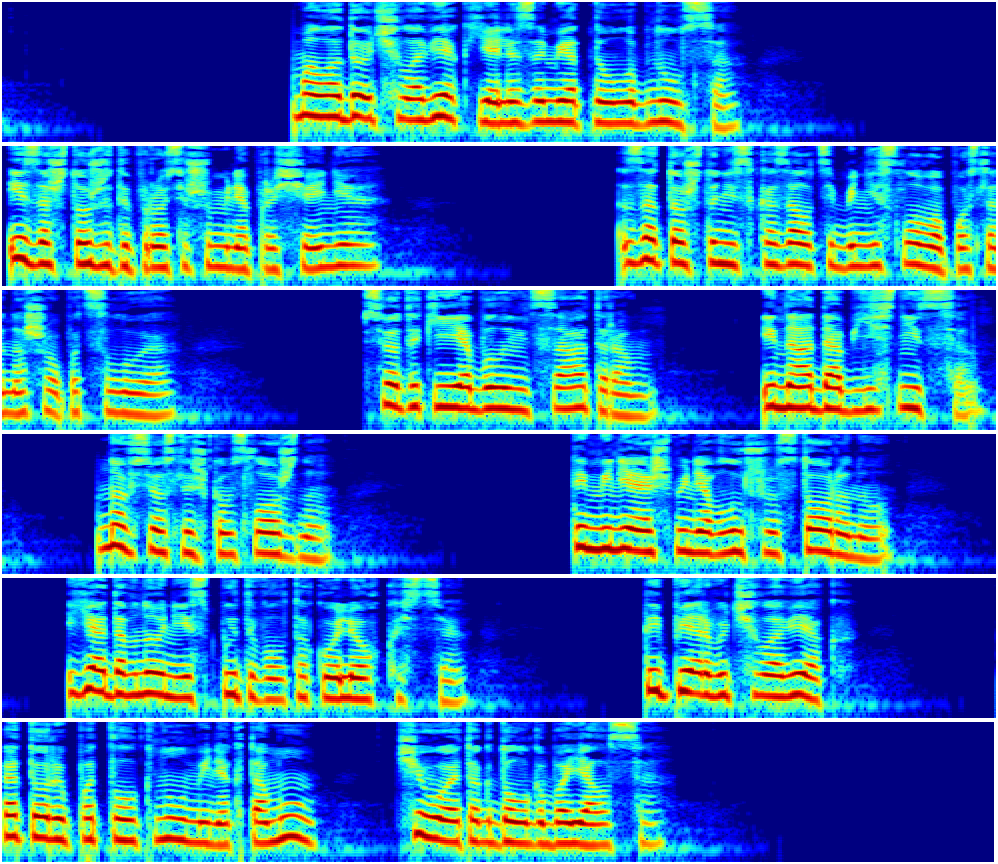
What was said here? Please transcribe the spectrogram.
Молодой человек еле заметно улыбнулся. «И за что же ты просишь у меня прощения?» «За то, что не сказал тебе ни слова после нашего поцелуя. Все-таки я был инициатором, и надо объясниться, но все слишком сложно. Ты меняешь меня в лучшую сторону. Я давно не испытывал такой легкости. Ты первый человек, который подтолкнул меня к тому, чего я так долго боялся.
